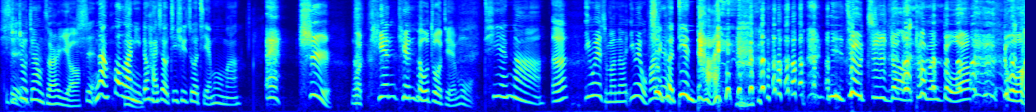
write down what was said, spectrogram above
就是就这样子而已哦。是，那后来你都还是有继续做节目吗？哎，是我天天都做节目，天哪，嗯，因为什么呢？因为我发现这个电台。你就知道他们多 多。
